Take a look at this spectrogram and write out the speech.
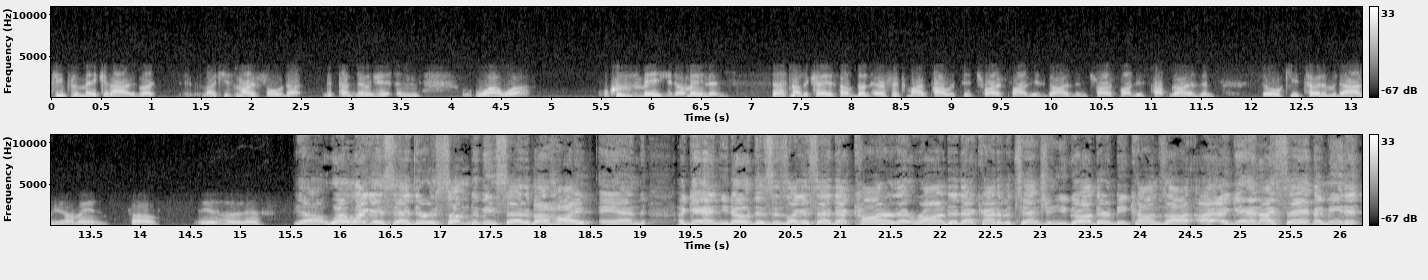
people are making out is like like it's my fault that the pandemic hit and what what because me, you know what I mean? And that's not the case. I've done everything in my power to try to fight these guys and try to fight these top guys, and they all keep turning me down. You know what I mean? So it is what it is. Yeah, well, like I said, there is something to be said about hype, and again, you know, this is like I said, that Conor, that Ronda, that kind of attention. You go out there and beat Khamzat. I again, I say it and I mean it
